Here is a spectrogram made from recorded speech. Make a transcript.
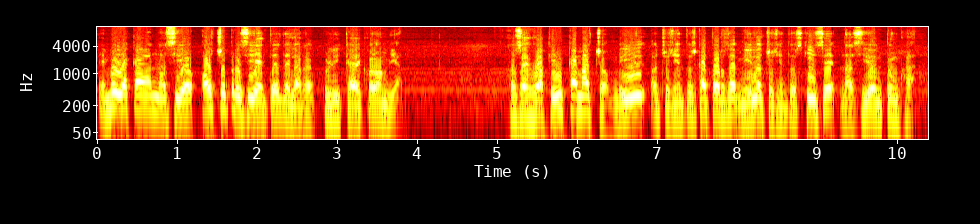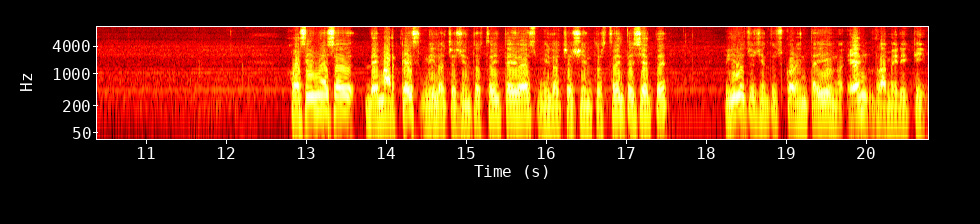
En Boyacá nació ocho presidentes de la República de Colombia. José Joaquín Camacho, 1814-1815, nacido en Tunja. José Ignacio de Márquez, 1832-1837, 1841, en Ramiriquí.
